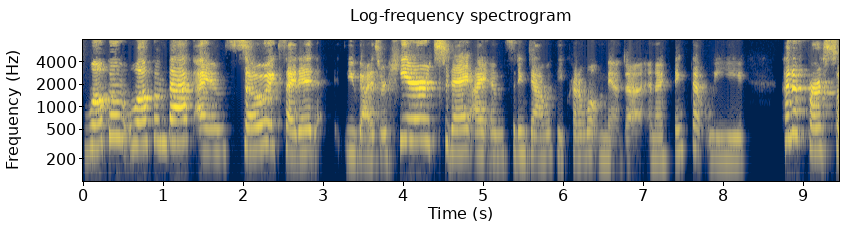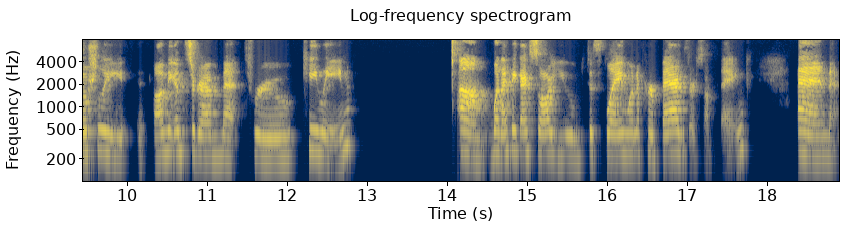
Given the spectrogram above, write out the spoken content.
Welcome, welcome back. I am so excited you guys are here. Today I am sitting down with the incredible Amanda, and I think that we kind of first socially on the Instagram met through Kayleen. Um, when I think I saw you displaying one of her bags or something. And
